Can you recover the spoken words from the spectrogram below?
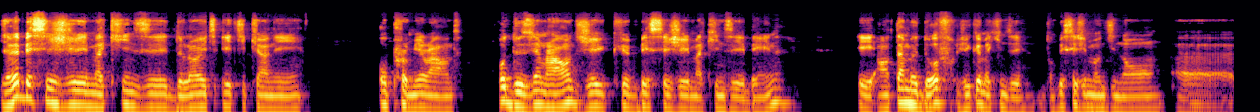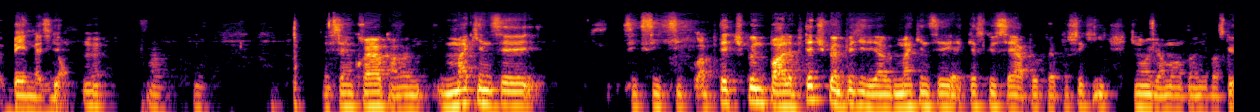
Il y avait BCG, McKinsey, Deloitte et Kearney au premier round. Au deuxième round, j'ai eu que BCG, McKinsey et Bain. Et en termes d'offres, j'ai eu que McKinsey. Donc BCG m'a dit non, euh, Bain m'a dit non. C'est incroyable quand même. McKinsey, Peut-être tu peux nous parler, peut-être tu peux un peu dire McKinsey, qu'est-ce que c'est à peu près pour ceux qui, qui n'ont jamais entendu. Parce que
